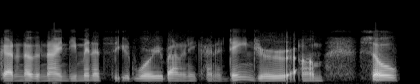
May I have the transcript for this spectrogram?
got another 90 minutes that you'd worry about any kind of danger. Um, so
